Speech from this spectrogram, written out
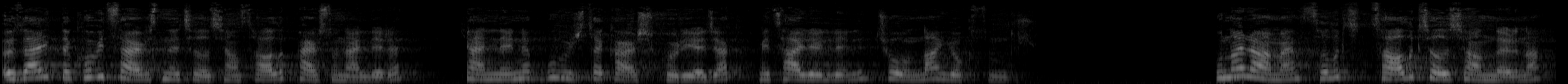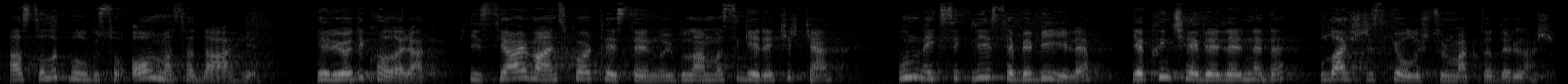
Özellikle Covid servisinde çalışan sağlık personelleri kendilerini bu virüse karşı koruyacak materyallerin çoğundan yoksundur. Buna rağmen sağlık, çalışanlarına hastalık bulgusu olmasa dahi periyodik olarak PCR ve antikor testlerinin uygulanması gerekirken bunun eksikliği sebebiyle yakın çevrelerine de bulaş riski oluşturmaktadırlar.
